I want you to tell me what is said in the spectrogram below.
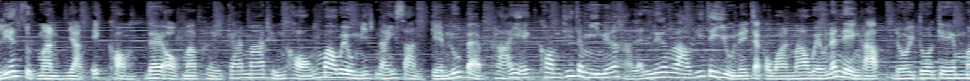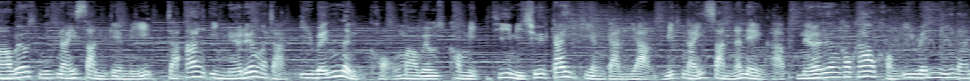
เลี่ยนสุดมันอย่าง XCOM ได้ออกมาเผยการมาถึงของ Marvel Midnight Sun เกมรูปแบบคล้าย XCOM ที่จะมีเนื้อหาและเรื่องราวที่จะอยู่ในจักรวาล Marvel นั่นเองครับ โดยตัวเกม Marvel Midnight Sun เกมนี้ จะอ้างอิงเนื้อเรื่องมาจากอีเวนต์หนึ่ง ของ Marvel Comic ที่มีชื่อใกล้เคียงกันอย่าง Midnight Sun นั่นเองครับ เนื้อเรื่องคร่าวๆของอีเวนต์นี้นั้น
